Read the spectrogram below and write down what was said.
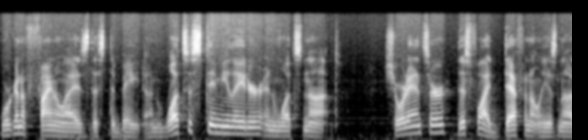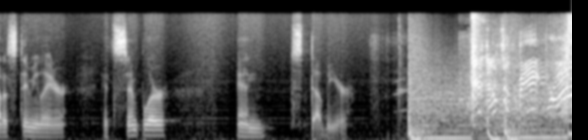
we're going to finalize this debate on what's a stimulator and what's not. Short answer, this fly definitely is not a stimulator. It's simpler and stubbier. That's a big brown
